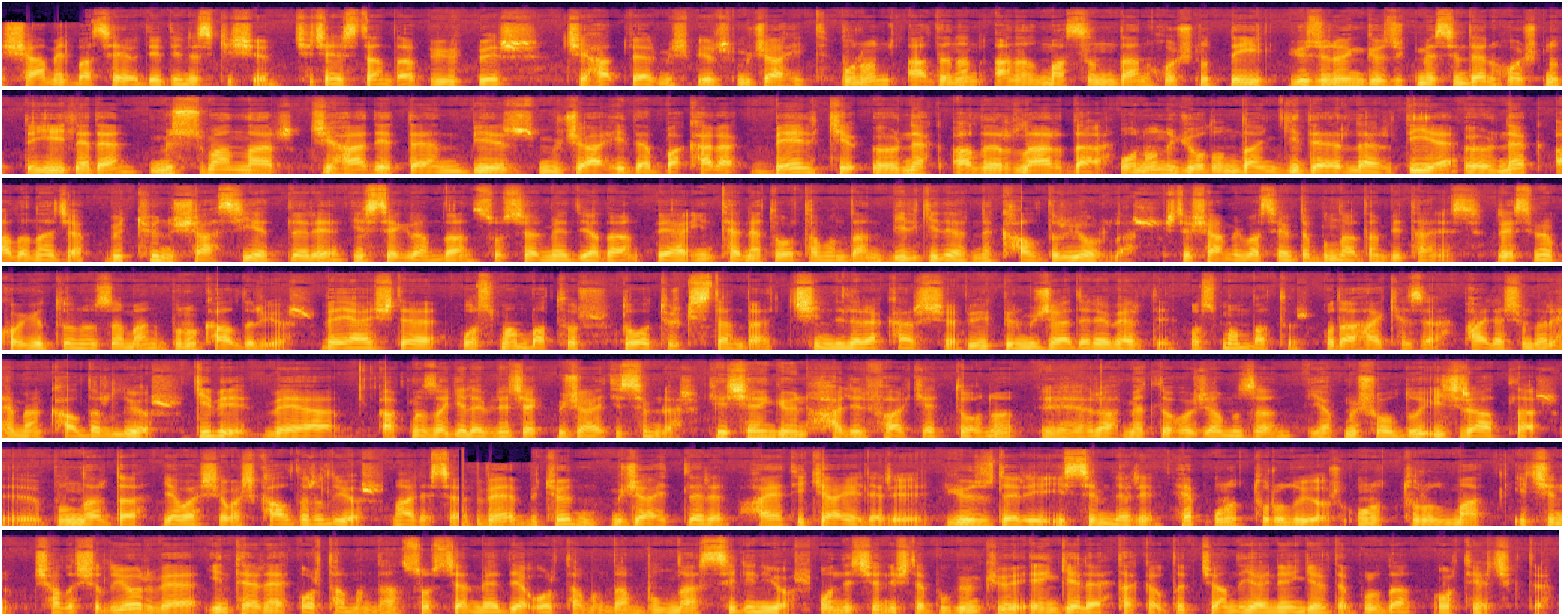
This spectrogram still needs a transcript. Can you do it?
Şamil Basayev dediğiniz kişi Çeçenistan'da büyük bir cihat vermiş bir mücahit. Bunun adının anılmasından hoşnut değil. Yüzünün gözükmesinden hoşnut değil. Neden? Müslümanlar cihad eden bir mücahide bakarak belki örnek alırlar da onun yolundan giderler diye örnek alınacak bütün şahsiyetleri Instagram'dan, sosyal medyadan veya internet ortamından bilgilerini kaldırıyorlar. İşte Şamil Basayev de bunlardan bir tanesi. Resmini koyduğunuz zaman bunu kaldırıyor. Veya işte Osman Batur Doğu Türkistan'da Çinlilere karşı büyük bir mücadele verdi Osman Batur. O da hakeza paylaşımları hemen kaldırılıyor gibi veya aklınıza gelebilecek mücahit isimler. Geçen gün Halil fark etti onu. Ee, rahmetli hocamızın yapmış olduğu icraatlar. Ee, bunlar da yavaş yavaş kaldırılıyor maalesef. Ve bütün mücahitlerin hayat hikayeleri, yüzleri, isimleri hep unutturuluyor. Unutturulmak için çalışılıyor ve internet ortamından, sosyal medya ortamından bunlar siliniyor. Onun için işte bugünkü engele takıldık. Canlı yayın engeli de buradan ortaya çıktı.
